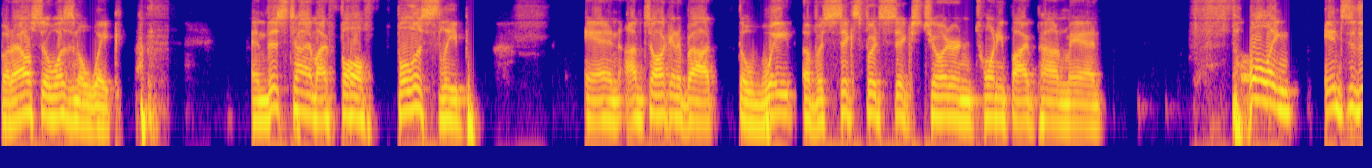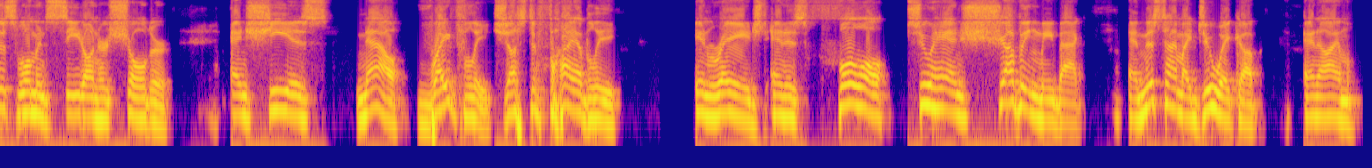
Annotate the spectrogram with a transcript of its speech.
but I also wasn't awake. and this time, I fall full asleep, and I'm talking about the weight of a six foot six, 225 pound man falling into this woman's seat on her shoulder. And she is now rightfully, justifiably enraged and is full two hands shoving me back. And this time I do wake up and I'm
